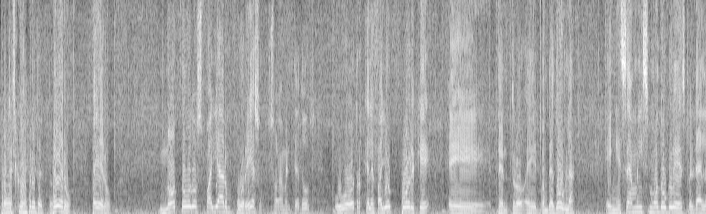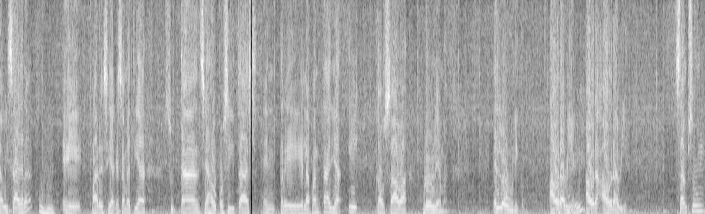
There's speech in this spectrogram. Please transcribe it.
protector. protector. Pero, pero, no todos fallaron por eso, solamente dos. Hubo otros que le falló porque eh, dentro, eh, donde dobla, en ese mismo doblez, ¿verdad? En la bisagra, eh, parecía que se metían sustancias o cositas entre la pantalla y causaba problemas. Es lo único. Ahora bien, ahora, ahora bien. Samsung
